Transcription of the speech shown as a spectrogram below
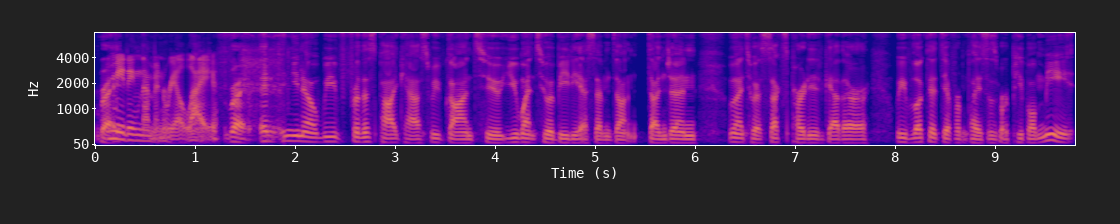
right. meeting them in real life. Right. And, and, you know, we've for this podcast, we've gone to. You went to a BDSM dun- dungeon. We went to a sex party together. We've looked at different places where people meet.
